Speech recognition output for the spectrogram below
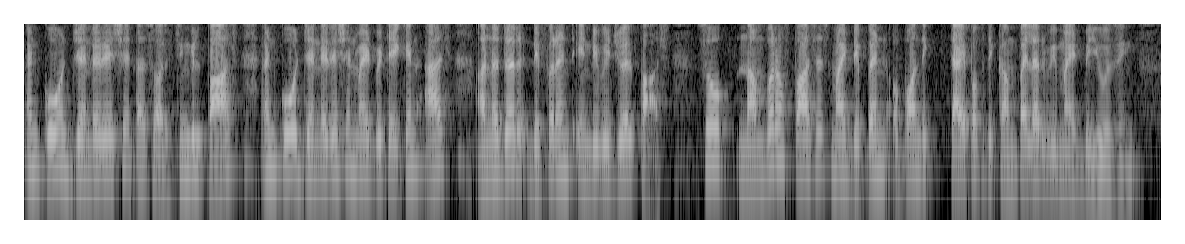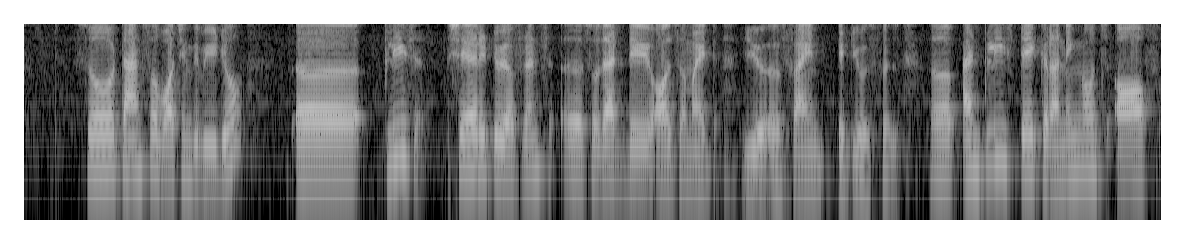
and code generation uh, sorry single pass and code generation might be taken as another different individual pass. So number of passes might depend upon the type of the compiler we might be using. So thanks for watching the video. Uh, please share it to your friends uh, so that they also might uh, find it useful. Uh, and please take running notes of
